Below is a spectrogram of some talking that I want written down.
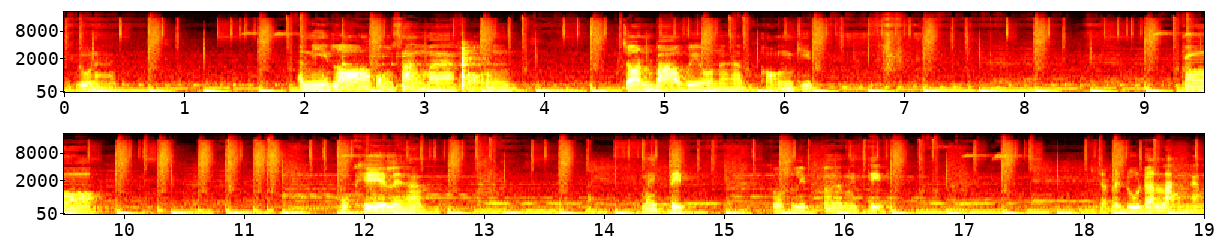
คดูนะครับ อันนี้ล้อผมสั่งมาของจอห์นบาววิลนะครับ ของอังกฤษ ก็ โอเคเลยครับ ไม่ติดตัวคาลิปเปอร์ไม่ติดจะไปดูด้านหลังกัน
